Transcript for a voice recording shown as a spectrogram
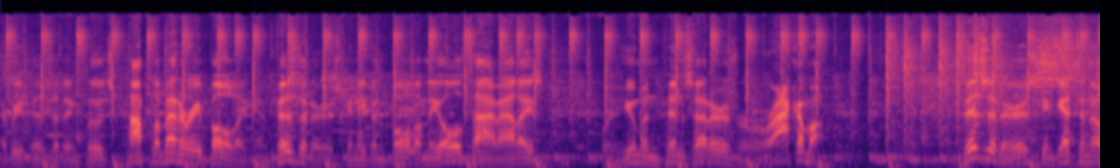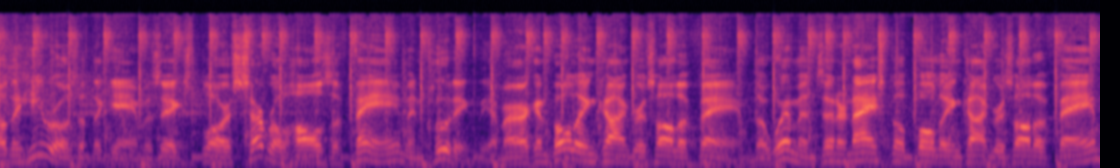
Every visit includes complimentary bowling, and visitors can even bowl in the old time alleys where human pin setters rack 'em up. Visitors can get to know the heroes of the game as they explore several halls of fame, including the American Bowling Congress Hall of Fame, the Women's International Bowling Congress Hall of Fame,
